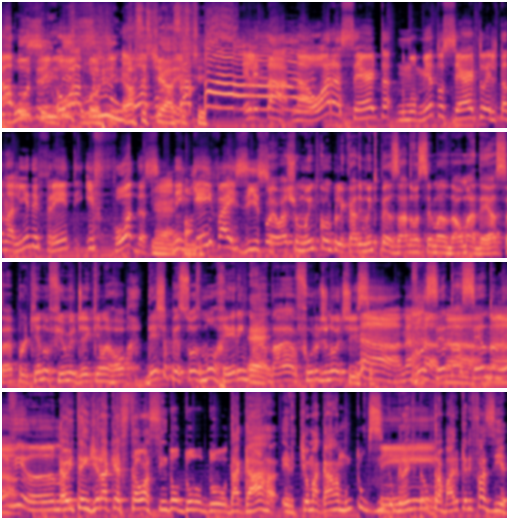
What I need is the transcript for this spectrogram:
o Abutre, o Abutre. Eu assisti, eu assisti. Ele tá na hora certa, no momento certo, ele tá na linha de frente e foda-se. É, Ninguém faz isso. Pô, eu acho muito complicado e muito pesado você mandar uma dessa, porque no filme o Jake Gyllenhaal deixa pessoas morrerem pra É. dar furo de notícia. Não, não. Você tá não, sendo não. leviano. Eu entendi na questão, assim, do, do, do- da garra. Ele tinha uma garra muito, Sim. muito grande pelo trabalho que ele fazia.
